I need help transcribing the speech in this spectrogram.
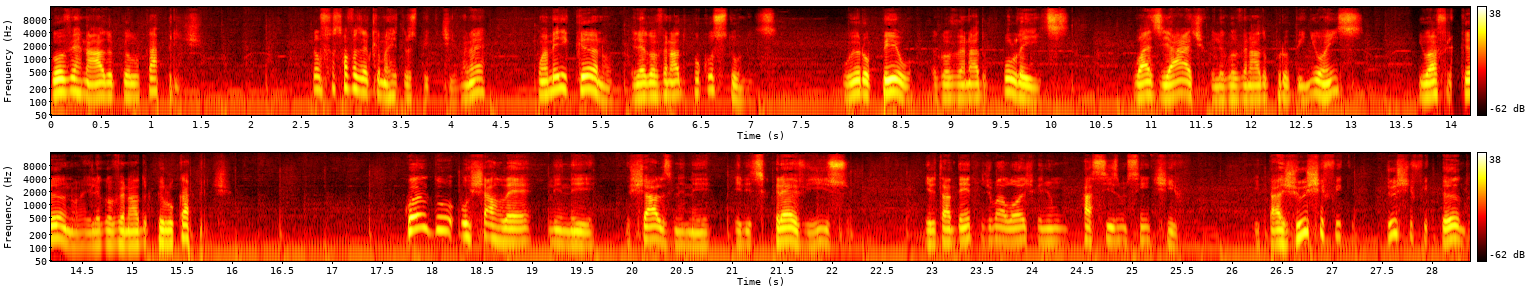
governado pelo capricho. Então, só fazer aqui uma retrospectiva, né? O americano, ele é governado por costumes. O europeu é governado por leis. O asiático, ele é governado por opiniões. E o africano, ele é governado pelo capricho. Quando o Charles Linné, o Charles Linné, ele escreve isso, ele está dentro de uma lógica de um racismo científico. E está justificando justificando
